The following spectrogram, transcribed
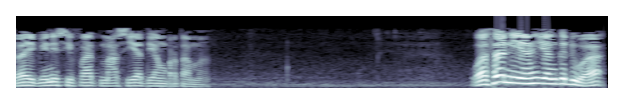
Baik, ini sifat maksiat yang pertama. Wasaniyah yang kedua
